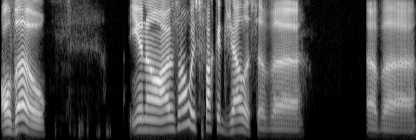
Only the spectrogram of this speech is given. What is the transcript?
Although, you know, I was always fucking jealous of uh of uh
